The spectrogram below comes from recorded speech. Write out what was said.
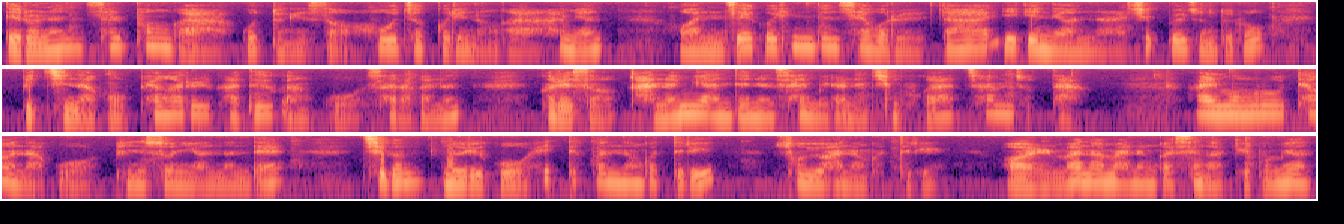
때로는 슬픔과 고통에서 허우적거리는가 하면 언제 그 힘든 세월을 다 이겨내었나 싶을 정도로 빛이 나고 평화를 가득 안고 살아가는 그래서 가늠이 안 되는 삶이라는 친구가 참 좋다. 알몸으로 태어나고 빈손이었는데 지금 누리고 혜택받는 것들이 소유하는 것들이 얼마나 많은가 생각해 보면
